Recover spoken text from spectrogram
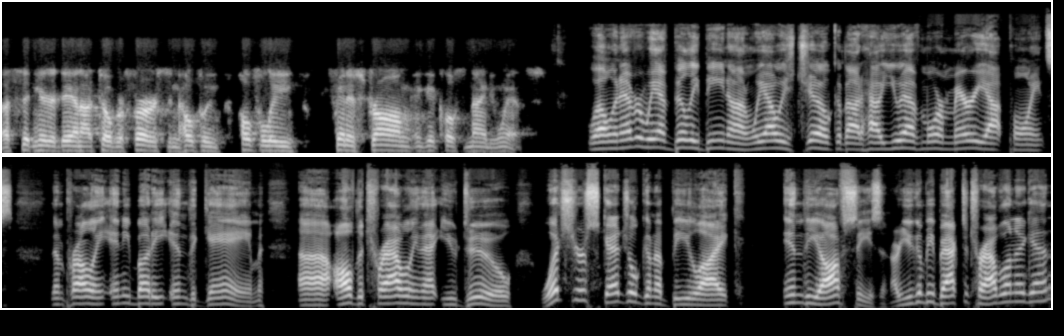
uh, sitting here today on October 1st, and hopefully, hopefully finish strong and get close to 90 wins. Well, whenever we have Billy Beane on, we always joke about how you have more Marriott points than probably anybody in the game. Uh, all the traveling that you do. What's your schedule going to be like in the off season? Are you going to be back to traveling again?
